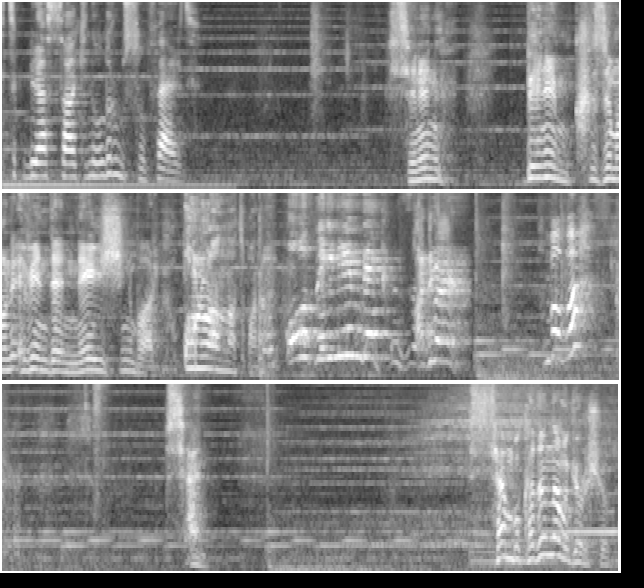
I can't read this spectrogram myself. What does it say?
Artık biraz sakin olur musun Ferdi? Senin benim kızımın evinde ne işin var? Onu anlat bana. O benim de kızım. Hadi be! Baba. Sen... Sen bu kadınla mı görüşüyordun?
